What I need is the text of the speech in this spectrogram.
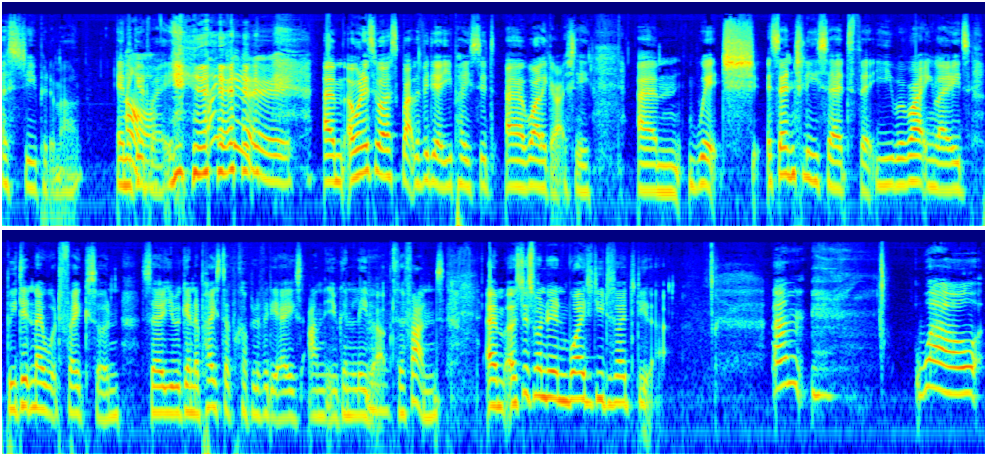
a stupid amount in a good Oh, way. Thank you. um, I wanted to ask about the video you posted a while ago, actually, um, which essentially said that you were writing loads, but you didn't know what to focus on, so you were going to post up a couple of videos and that you were going to leave it up to the fans. Um, I was just wondering, why did you decide to do that? Um, well,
